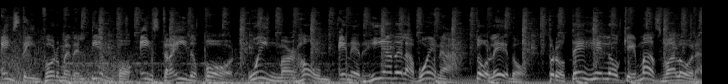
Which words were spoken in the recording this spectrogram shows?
Este informe del tiempo es traído por Winmar Home, energía de la buena. Toledo, protege lo que más valora.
